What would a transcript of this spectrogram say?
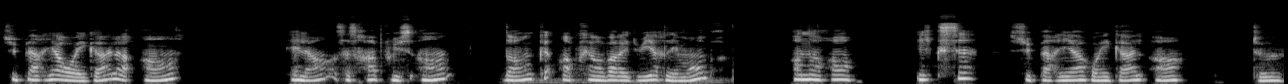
Supérieur ou égal à 1. Et là, ça sera plus 1. Donc, après, on va réduire les membres. On aura x supérieur ou égal à 2.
